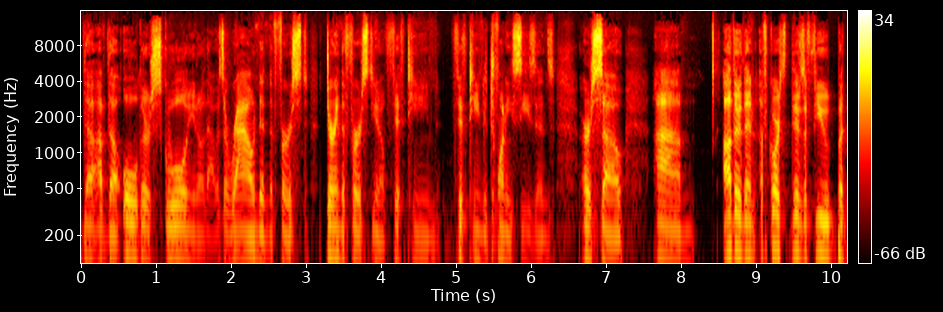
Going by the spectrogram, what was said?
the of the older school you know that was around in the first during the first you know 15 15 to 20 seasons or so um other than of course there's a few but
